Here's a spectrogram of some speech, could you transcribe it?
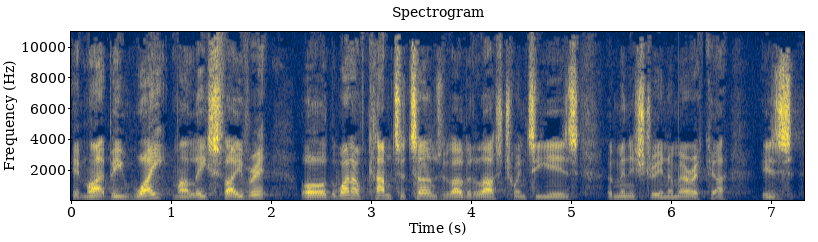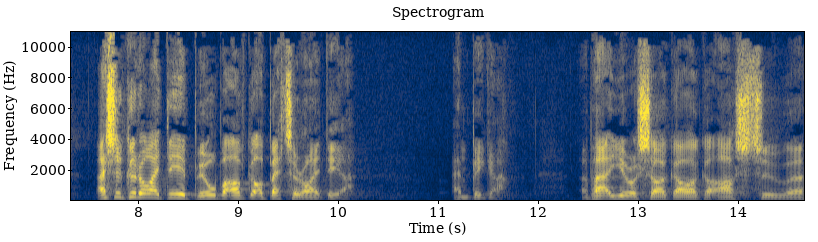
it might be wait, my least favorite, or the one I've come to terms with over the last 20 years of ministry in America is that's a good idea, Bill, but I've got a better idea and bigger. About a year or so ago, I got asked to uh, uh,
